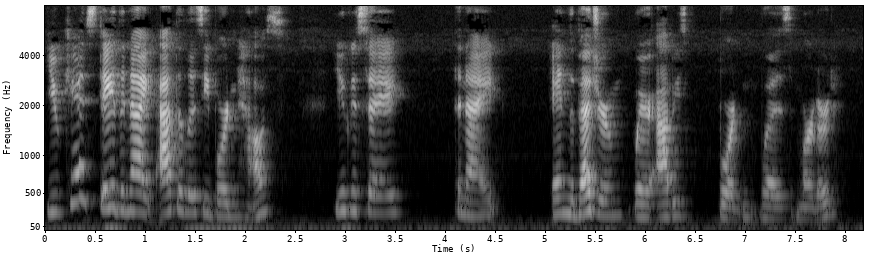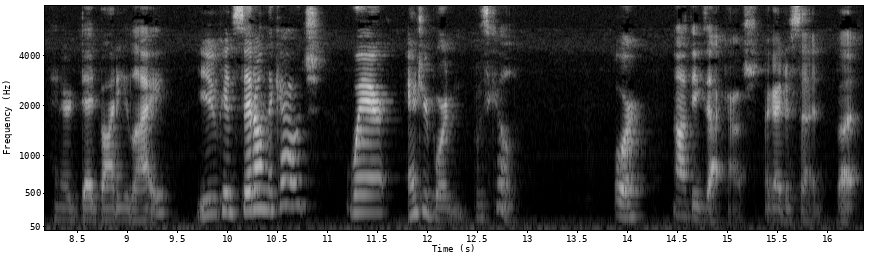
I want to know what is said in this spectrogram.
You can't stay the night at the Lizzie Borden house. You can stay the night in the bedroom where Abby Borden was murdered and her dead body lay, you can sit on the couch where Andrew Borden was killed. Or, not the exact couch, like I just said, but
